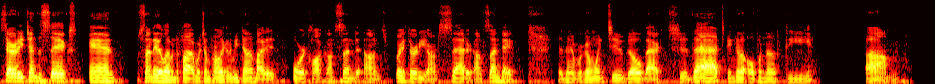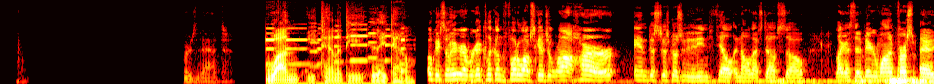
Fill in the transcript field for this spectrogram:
Saturday 10 to 6 and Sunday 11 to 5, which I'm probably gonna be done by 4 o'clock on Sunday on 3:30 on Saturday on Sunday. And then we're going to go back to that and gonna open up the um where's it at? One eternity later. Okay, so here we are. We're gonna click on the photo op schedule right her and just just goes into the detail and all that stuff. So like I said, bigger one first. Uh,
